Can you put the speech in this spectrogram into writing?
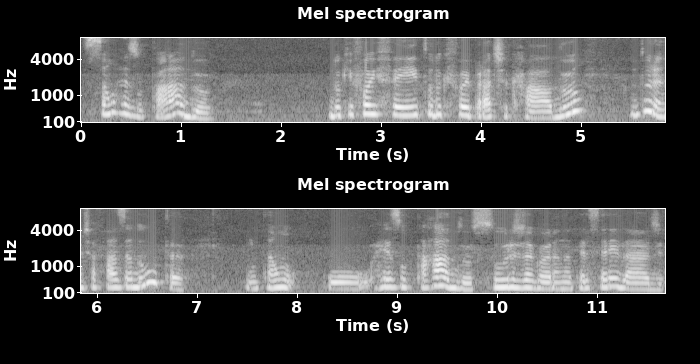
são resultado do que foi feito, do que foi praticado durante a fase adulta. Então, o resultado surge agora na terceira idade.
